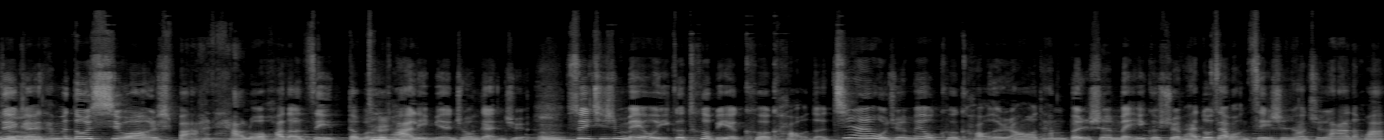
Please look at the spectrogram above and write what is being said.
对，感觉他们都希望是把塔罗画到自己的文化里面，这种感觉。嗯，所以其实没有一个特别可考的。既然我觉得没有可考的，然后他们本身每一个学派都在往自己身上去拉的话，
